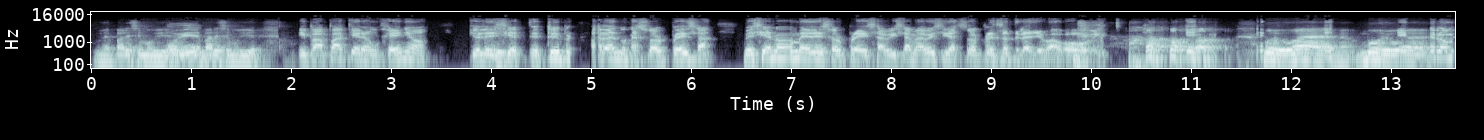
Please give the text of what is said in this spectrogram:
Me parece muy bien, muy bien, me parece muy bien. Mi papá, que era un genio, yo le decía, te estoy preparando una sorpresa. Me decía, no me des sorpresa, avísame a ver si la sorpresa te la lleva vos. muy bueno, muy bueno.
